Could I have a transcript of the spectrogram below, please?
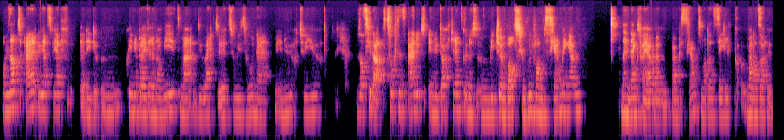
Omdat eh, uw SPF, allee, de, eh, ik weet niet of je er nou weet, maar die werkt uit sowieso na een uur, twee uur. Dus als je dat 's ochtends aandoet in je dagcrème, kunnen ze een beetje een vals gevoel van bescherming hebben. Dat je denkt van ja, ik ben, ben beschermd, maar dat is eigenlijk... Maar dan zag je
